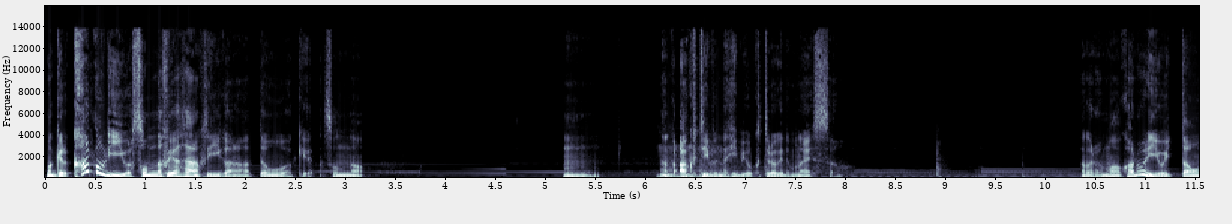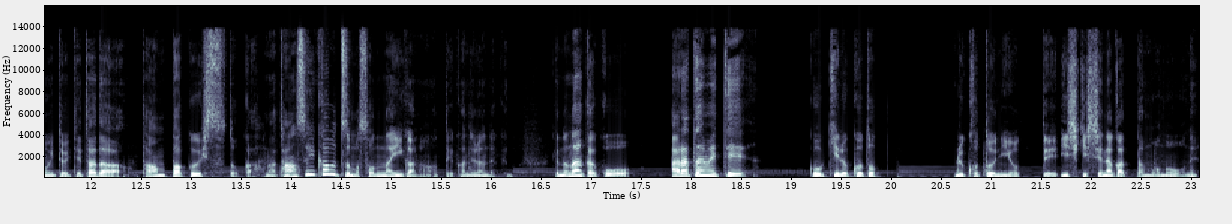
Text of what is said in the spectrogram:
まあけど、カロリーはそんな増やさなくていいかなって思うわけ。そんな。うん。なんかアクティブな日々を送ってるわけでもないしさ。だからまあカロリーを一旦置いといて、ただタンパク質とか、まあ炭水化物もそんないいかなっていう感じなんだけど。けどなんかこう、改めてこう記録を取ることによって意識してなかったものをね、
